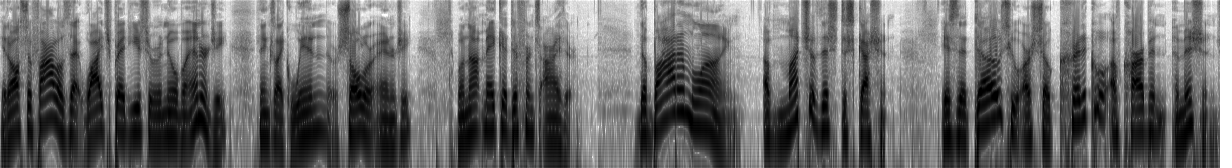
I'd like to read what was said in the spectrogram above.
It also follows that widespread use of renewable energy, things like wind or solar energy, will not make a difference either. The bottom line of much of this discussion is that those who are so critical of carbon emissions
